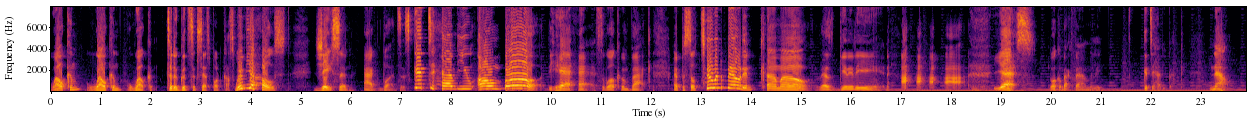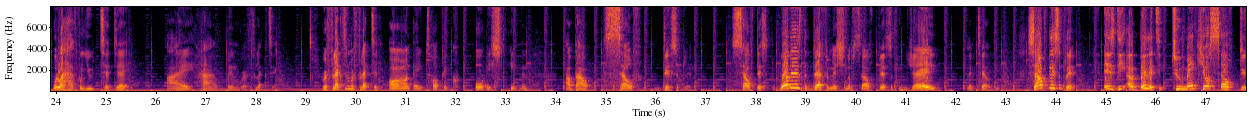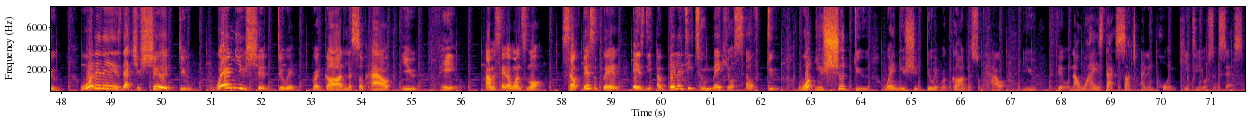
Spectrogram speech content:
Welcome, welcome, welcome to the Good Success Podcast with your host, Jason Agbuds. It's good to have you on board. Yes, welcome back. Episode two in the building. Come on, let's get it in. yes, welcome back, family. Good to have you back. Now, what do I have for you today? I have been reflecting. Reflecting, reflecting on a topic or a statement about self discipline. Self discipline. What is the definition of self discipline, Jay? Let me tell you. Self discipline is the ability to make yourself do what it is that you should do when you should do it, regardless of how you feel. I'm gonna say that once more. Self discipline is the ability to make yourself do what you should do when you should do it, regardless of how you feel. Now, why is that such an important key to your success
